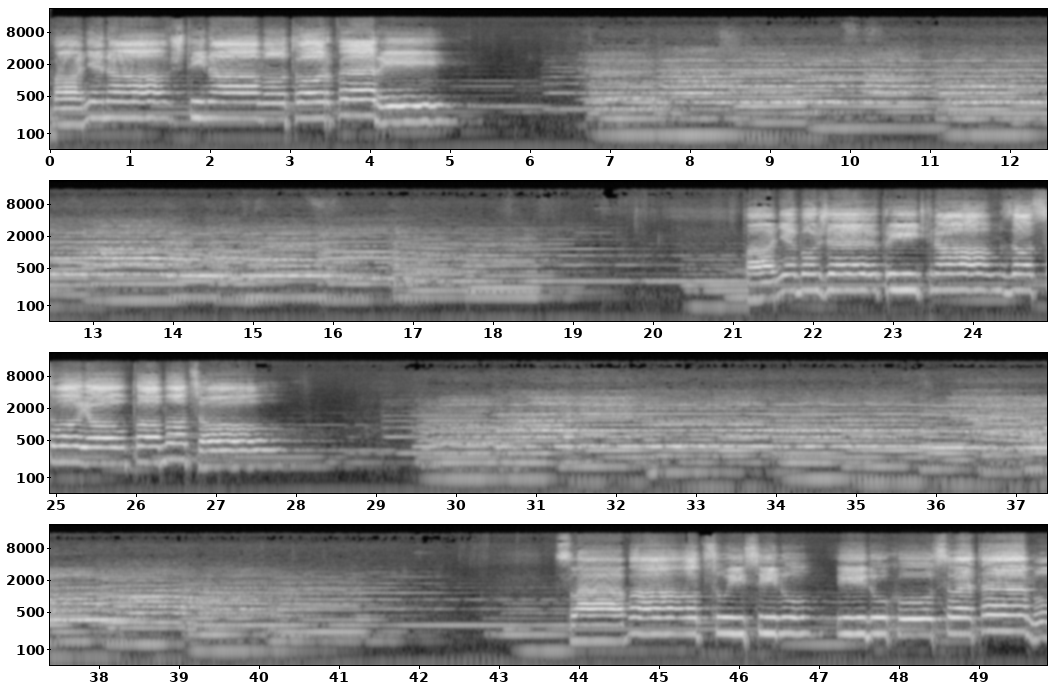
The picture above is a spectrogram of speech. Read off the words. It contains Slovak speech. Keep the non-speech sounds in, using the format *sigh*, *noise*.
Pane náš, Ty nám otvor pery, Pane Bože, príď k nám so svojou pomocou. Sláva Otcu i Synu i Duchu Svetému,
